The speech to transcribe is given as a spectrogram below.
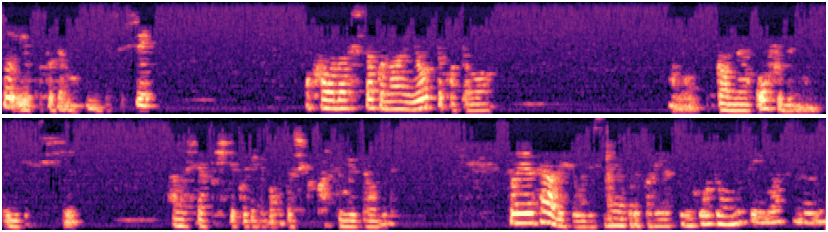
ということでもいいですし、顔出したくないよって方は、あの、画面オフでもいいですし、話だけしてくれれば私が勝手に歌うので。そういうサービスをですね、これからやっていこうと思っています。うん。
